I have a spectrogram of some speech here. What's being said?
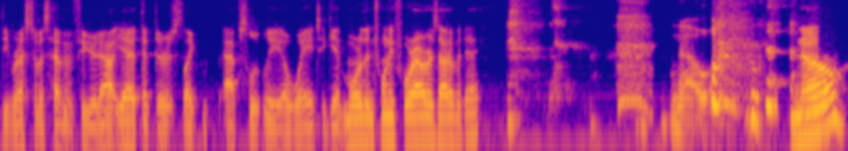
the rest of us haven't figured out yet? That there's like absolutely a way to get more than 24 hours out of a day? no. no.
